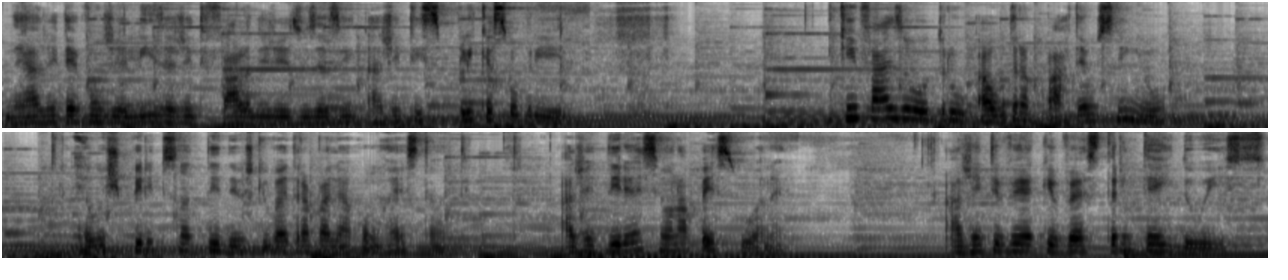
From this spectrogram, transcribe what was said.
Né? A gente evangeliza, a gente fala de Jesus, a gente explica sobre ele. E quem faz o outro, a outra parte é o Senhor. É o Espírito Santo de Deus que vai trabalhar com o restante a gente direciona a pessoa, né? A gente vê aqui verso 32.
